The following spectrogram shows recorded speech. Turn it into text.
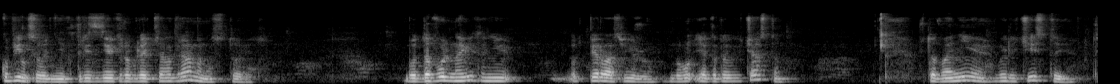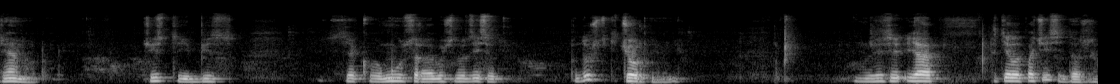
Купил сегодня 39 рублей килограмм она стоит. Вот довольно вид они, вот первый раз вижу, я готовлю часто, чтобы они были чистые, реально чистые, без всякого мусора. Обычно вот здесь вот подушечки черные у них. Здесь я хотел их почистить даже,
